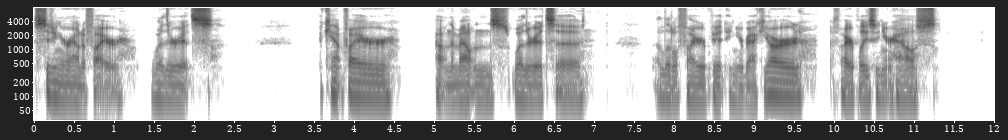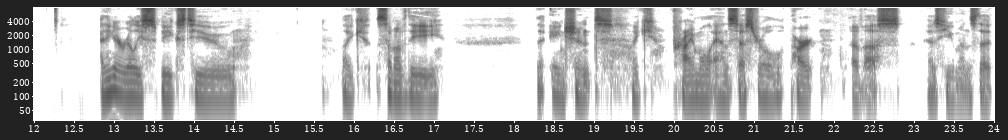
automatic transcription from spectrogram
sitting around a fire, whether it's a campfire out in the mountains, whether it's a a little fire pit in your backyard, a fireplace in your house. I think it really speaks to like some of the the ancient like primal ancestral part of us as humans that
